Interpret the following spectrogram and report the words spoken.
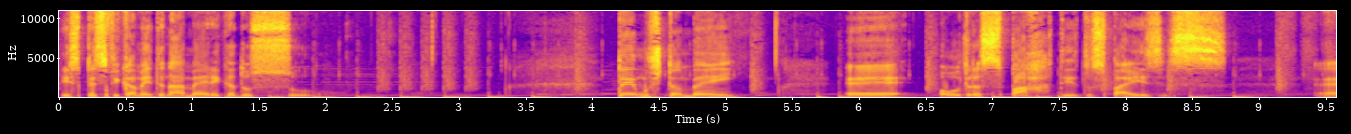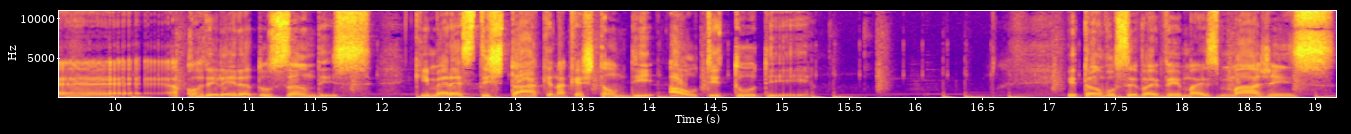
especificamente na América do Sul. Temos também é, outras partes dos países, é, a Cordilheira dos Andes, que merece destaque na questão de altitude. Então você vai ver mais imagens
